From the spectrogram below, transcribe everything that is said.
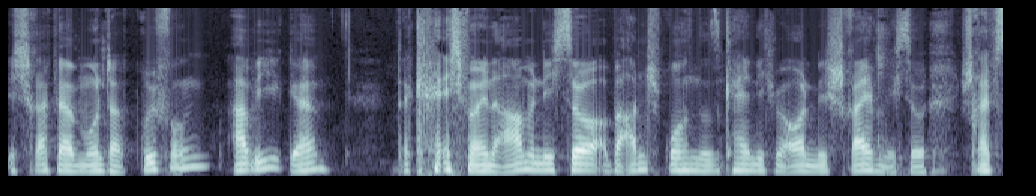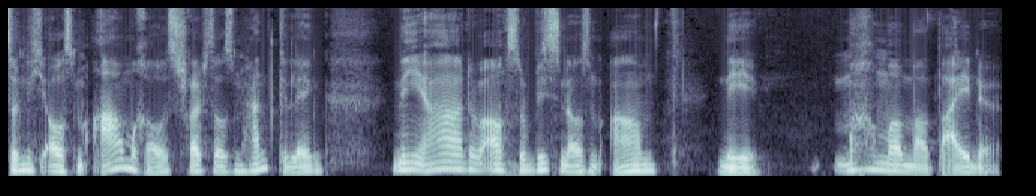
ich schreibe ja am Montag Prüfung, Abi, gell? Da kann ich meine Arme nicht so beanspruchen, sonst kann ich nicht mehr ordentlich schreiben. Ich so, schreib's doch nicht aus dem Arm raus, schreib's aus dem Handgelenk. Nee, ja, du auch so ein bisschen aus dem Arm. Nee, machen wir mal Beine.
